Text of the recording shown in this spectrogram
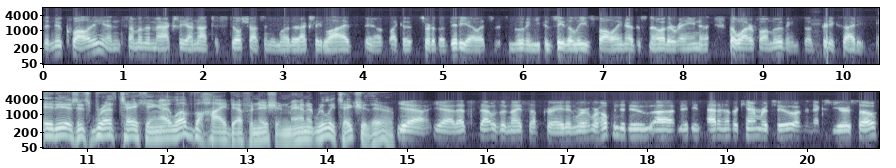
the new quality, and some of them actually are not just still shots anymore. They're actually live, you know, like a sort of a video. It's, it's moving. You can see the leaves falling, or the snow, or the rain, or the waterfall moving. So it's pretty exciting. It is. It's breathtaking. I love the high definition, man. It really takes you there. Yeah, yeah. That's that was a nice upgrade, and we're we're hoping to do uh, maybe add another camera too in the next year or so.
